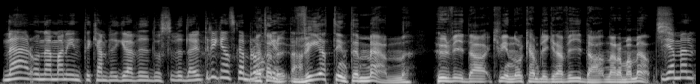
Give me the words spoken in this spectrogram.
När och när man inte kan bli gravid och så vidare. Är inte det ganska bra Vänta att nu, veta? vet inte män huruvida kvinnor kan bli gravida när de har mens? Ja men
